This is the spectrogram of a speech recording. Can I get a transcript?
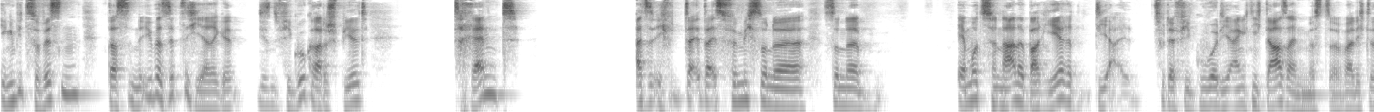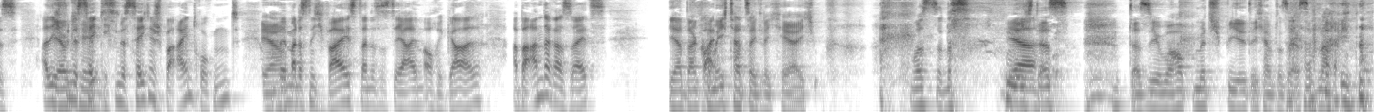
irgendwie zu wissen, dass eine über 70-Jährige diesen Figur gerade spielt, trennt, also ich, da, da ist für mich so eine, so eine emotionale Barriere die, zu der Figur, die eigentlich nicht da sein müsste, weil ich das, also ich Ja, finde okay, das, te- das- technisch beeindruckend. Ja, Und wenn man das nicht weiß, dann ist es ja einem auch egal. Aber andererseits, ja da komme ich tatsächlich her. Ich wusste das Ja. nicht, dass, dass sie überhaupt mitspielt. Ich habe das erst im Nachhinein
